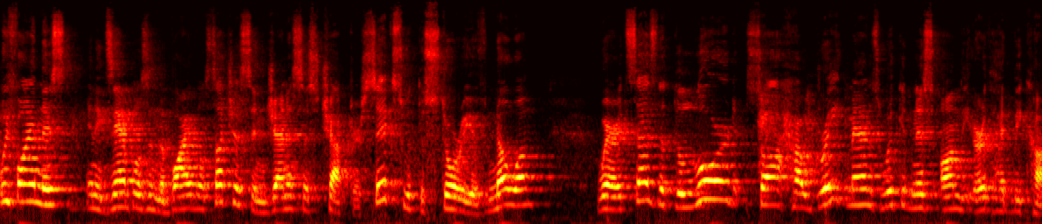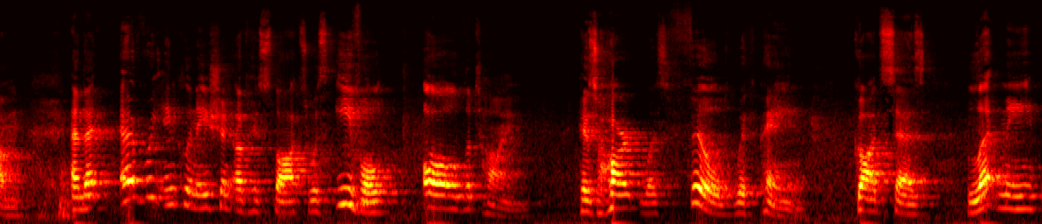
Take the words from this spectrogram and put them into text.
We find this in examples in the Bible, such as in Genesis chapter 6 with the story of Noah where it says that the Lord saw how great man's wickedness on the earth had become, and that every inclination of his thoughts was evil all the time. His heart was filled with pain. God says, Let me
